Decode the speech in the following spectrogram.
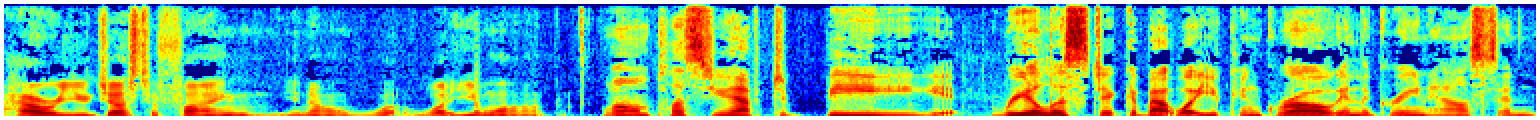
how are you justifying, you know, what what you want? Well, and plus you have to be realistic about what you can grow in the greenhouse and,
